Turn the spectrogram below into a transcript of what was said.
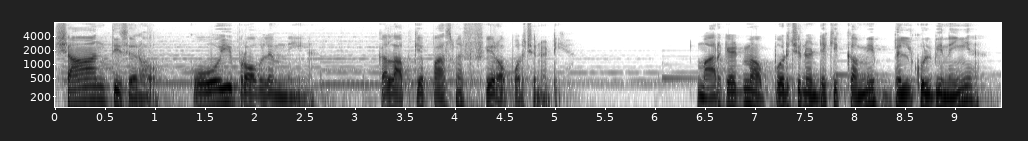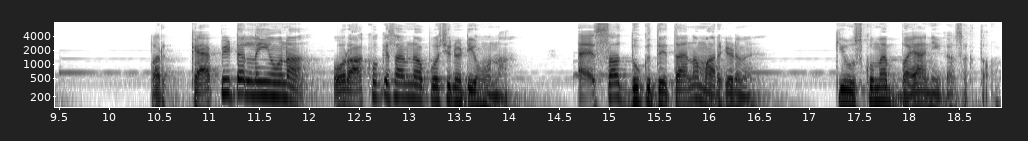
शांति से रहो, कोई प्रॉब्लम नहीं है। कल आपके पास में फिर अपॉर्चुनिटी है। मार्केट में अपॉर्चुनिटी की कमी बिल्कुल भी नहीं है। पर कैपिटल नहीं होना और आँखों के सामने अपॉर्चुनिटी होना ऐसा दुख देता है ना मार्केट में कि उसको मैं बयां नहीं कर सकता हूँ।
